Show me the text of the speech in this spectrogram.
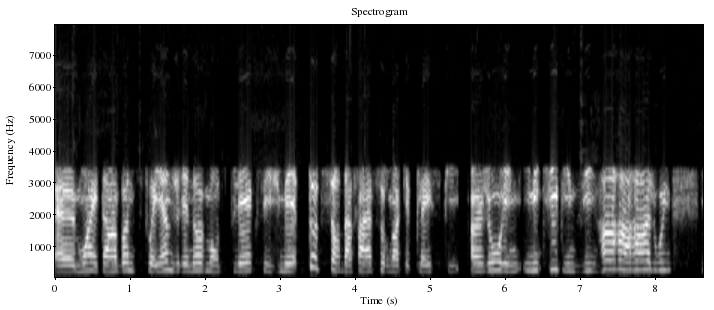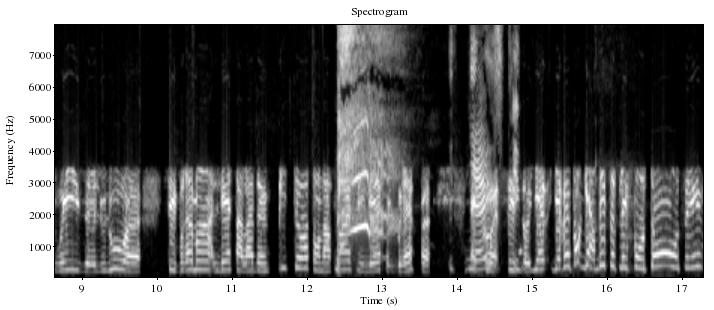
euh, moi, étant bonne citoyenne, je rénove mon duplex et je mets toutes sortes d'affaires sur Marketplace. Puis un jour, il, il m'écrit puis il me dit, ha ha ha, Louis, Louise, euh, Loulou, euh, c'est vraiment laid, ça a l'air d'un pita, ton affaire, c'est laid. Fait bref, euh, Yes. écoute, c'est ça. Il avait pas regardé toutes les photos, tu sais.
